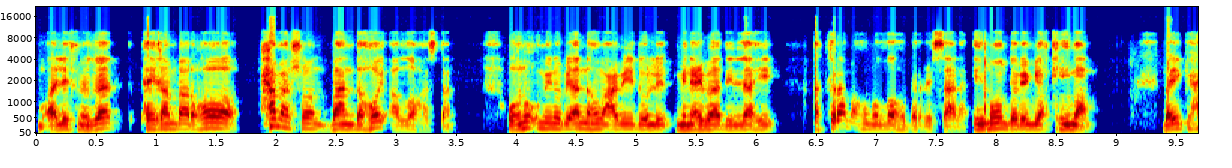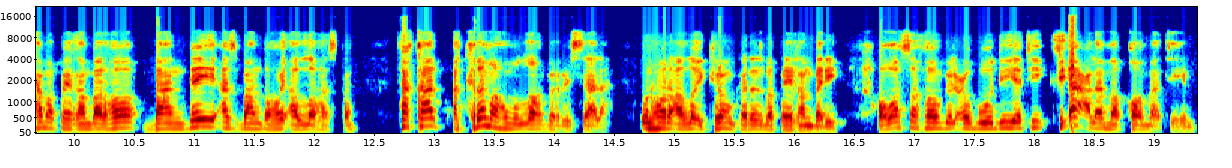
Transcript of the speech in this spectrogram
مؤلف میگه پیغمبرها همشان بنده های الله هستند. و نؤمن بانهم عبید من عباد الله. اکرمهم الله بالرساله. ایمان داریم یقینا. به اینکه همه پیغمبرها بنده از بنده های الله هستند. فقط اکرمهم الله بالرساله. اونها را الله اکرام کرده به پیغمبری. و وصفهم بالعبودیه فی اعلى مقاماتهم.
